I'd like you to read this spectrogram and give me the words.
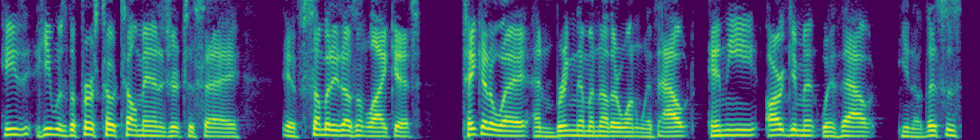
He's he was the first hotel manager to say if somebody doesn't like it, take it away and bring them another one without any argument without you know this is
